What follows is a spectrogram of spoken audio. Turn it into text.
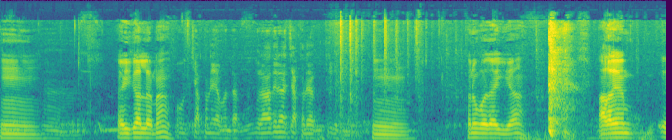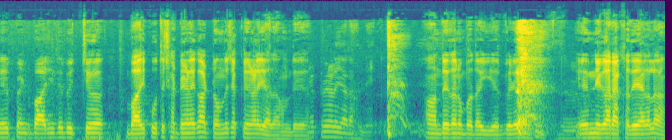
ਹੂੰ। ਹਾਂ। ਇਹੀ ਗੱਲ ਆ ਨਾ। ਉਹ ਚੱਕ ਲਿਆ ਬੰਦਾ ਰਾਤ ਦੇ ਰਾਤ ਚੱਕ ਲਿਆ ਕਬੂਤਰ ਕਿਸੇ ਨੇ ਹੂੰ। ਤੁਹਾਨੂੰ ਪਤਾ ਹੀ ਆ। ਅਗਲੇ ਇਹ ਪਿੰਡ ਬਾਜੀ ਦੇ ਵਿੱਚ ਬਾਜੀ ਕਬੂਤਰ ਛੱਡਣ ਵਾਲੇ ਘੱਟ ਹੁੰਦੇ ਚੱਕਣ ਵਾਲੇ ਜ਼ਿਆਦਾ ਹੁੰਦੇ ਆ। ਚੱਕਣ ਵਾਲੇ ਜ਼ਿਆਦਾ ਹੁੰਦੇ ਆਂਦੇ ਤੁਹਾਨੂੰ ਪਤਾ ਹੀ ਆ ਜਿਹੜੇ ਇਹ ਨਿਗਾ ਰੱਖਦੇ ਆ ਅਗਲਾ।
